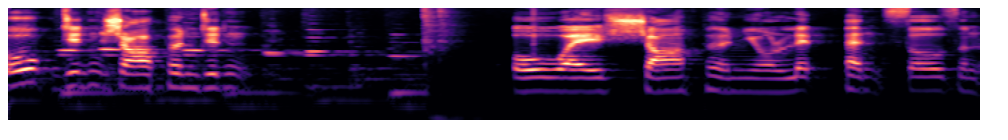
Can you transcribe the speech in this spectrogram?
Oh, didn't sharpen, didn't. Always sharpen your lip pencils and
